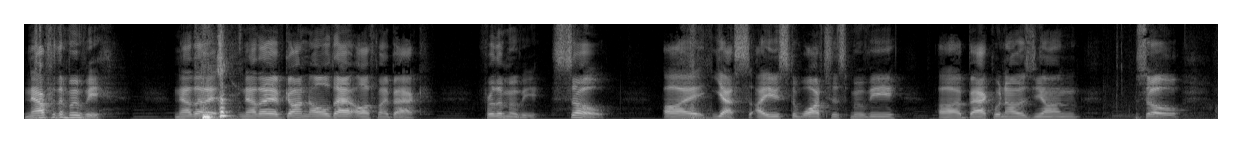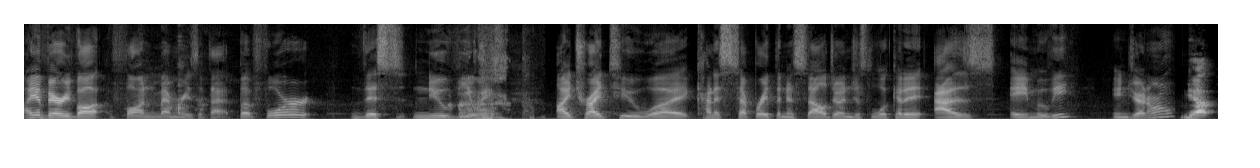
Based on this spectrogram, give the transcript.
now for the movie. Now that I, now that I've gotten all that off my back, for the movie. So, uh, yes, I used to watch this movie uh, back when I was young. So I have very vo- fond memories of that. But for this new viewing, I tried to uh, kind of separate the nostalgia and just look at it as a movie in general. Yep.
